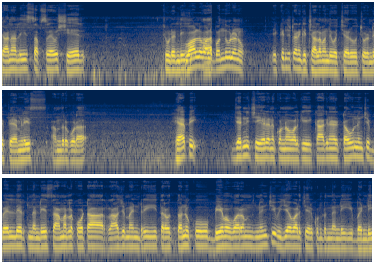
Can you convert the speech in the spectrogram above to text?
channel is subscribe share చూడండి. వాళ్ళ వాళ్ళ బంధువులను ఎక్కించడానికి చాలామంది వచ్చారు. చూడండి ఫ్యామిలీస్ అందరూ కూడా హ్యాపీ జర్నీ చేయాలనుకున్న వాళ్ళకి కాకినాడ టౌన్ నుంచి బయలుదేరుతుందండి. సామర్లకోట రాజమండ్రి తర్వాత తణుకు భీమవరం నుంచి విజయవాడ చేరుకుంటుందండి ఈ బండి.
